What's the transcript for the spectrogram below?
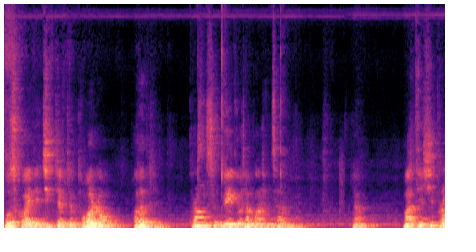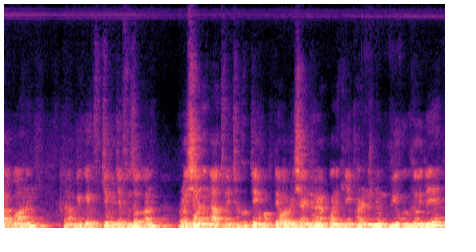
모스크바에게 직접적 도발로 받아들여 프랑스 외교장관 한 사람이다. 자, 마틴 시프라고 하는 자, 미국의 국제문제 분석가는 러시아는 나토의 적극적인 확대와 러시아의 영향권에 개입하려는 영- 미국 의도에 대해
